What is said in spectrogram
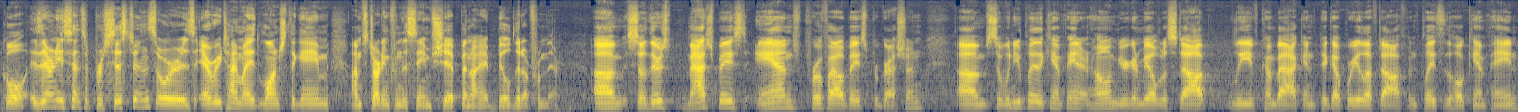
Cool. Is there any sense of persistence, or is every time I launch the game, I'm starting from the same ship and I build it up from there? Um, so there's match-based and profile-based progression. Um, so when you play the campaign at home, you're going to be able to stop, leave, come back, and pick up where you left off and play through the whole campaign.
